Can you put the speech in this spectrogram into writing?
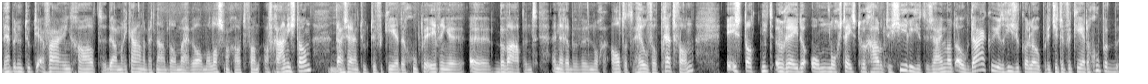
hebben natuurlijk de ervaring gehad, de Amerikanen met name dan... maar hebben allemaal last van gehad van Afghanistan. Mm. Daar zijn natuurlijk de verkeerde groeperingen uh, bewapend. En daar hebben we nog altijd heel veel pret van. Is dat niet een reden om nog steeds terughoudend in Syrië te zijn? Want ook daar kun je het risico lopen dat je de verkeerde groepen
